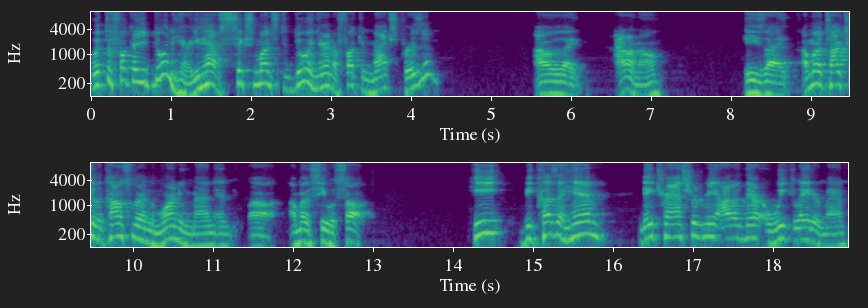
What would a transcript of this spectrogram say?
what the fuck are you doing here? You have six months to do and you're in a fucking max prison? I was like, I don't know. He's like, I'm gonna talk to the counselor in the morning, man, and uh, I'm gonna see what's up. He, because of him, they transferred me out of there a week later, man,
